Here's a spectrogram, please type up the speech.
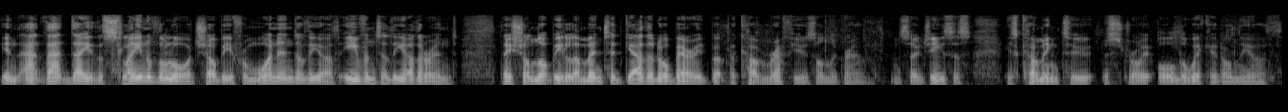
In, at that day the slain of the Lord shall be from one end of the earth even to the other end. They shall not be lamented, gathered, or buried, but become refuse on the ground. And so Jesus is coming to destroy all the wicked on the earth.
